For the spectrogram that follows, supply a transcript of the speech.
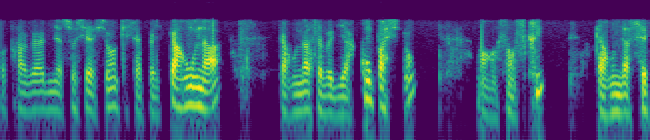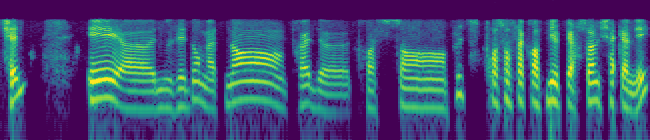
au travers d'une association qui s'appelle Karuna. Karuna, ça veut dire compassion en sanskrit, Karuna Sechen. Et euh, nous aidons maintenant près de 300, plus de 350 000 personnes chaque année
